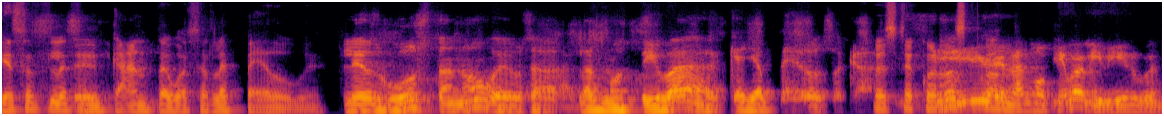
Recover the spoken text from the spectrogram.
Que esas les Sí. encanta, güey, hacerle pedo, güey. Les gusta, ¿no, güey? O sea, las motiva que haya pedos acá. Pues, ¿te acuerdas, Sí, cuando, las motiva a vivir, güey.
